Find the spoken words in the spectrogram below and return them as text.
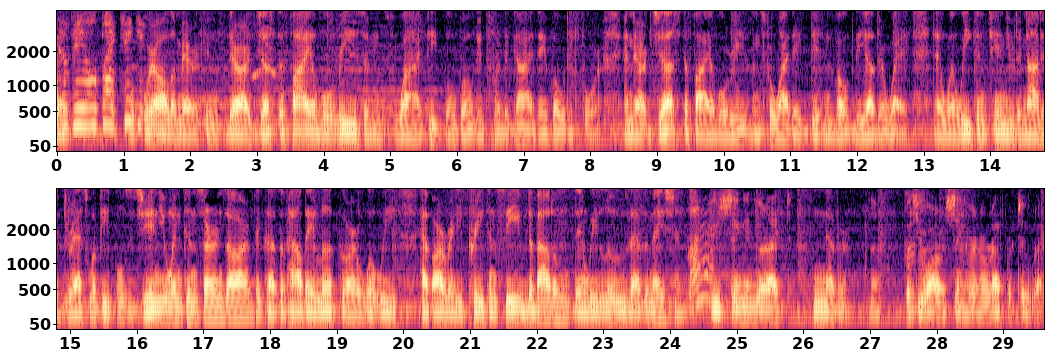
Because they all buy tickets. We're all Americans. There are justifiable reasons why people voted for the guy they voted for. And there are justifiable reasons for why they didn't vote the other way. And when we continue to not address what people's genuine concerns are because of how they look or what we have already preconceived about them, then we lose as a nation. Do you sing in your act? Never. No. But you are a singer and a rapper too, right?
